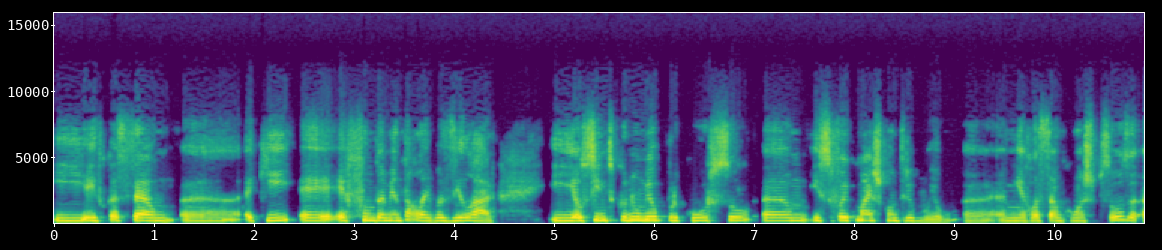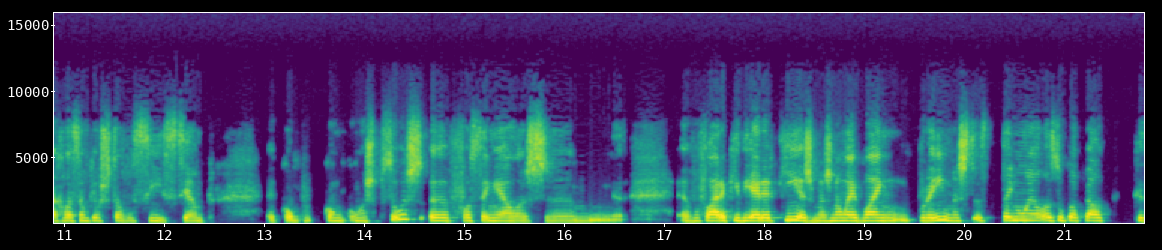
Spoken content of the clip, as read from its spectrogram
e a educação uh, aqui é, é, fundamental, é basilar e eu sinto que no meu percurso um, isso foi o que mais contribuiu, uh, a minha relação com as pessoas, a relação que eu estabeleci sempre com, com, com as pessoas, fossem elas hum, vou falar aqui de hierarquias, mas não é bem por aí, mas tenham elas o papel que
